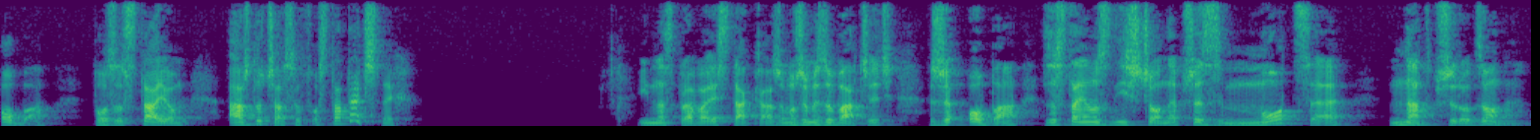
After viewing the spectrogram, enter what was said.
Oba pozostają aż do czasów ostatecznych. Inna sprawa jest taka, że możemy zobaczyć, że oba zostają zniszczone przez moce nadprzyrodzone.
